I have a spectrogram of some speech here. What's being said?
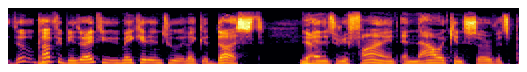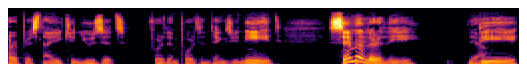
The coffee beans, right? You make it into like a dust, Yeah. and it's refined, and now it can serve its purpose. Now you can use it for the important things you need. Similarly, Yeah. the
